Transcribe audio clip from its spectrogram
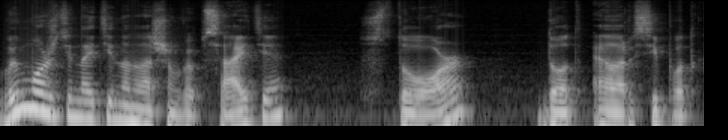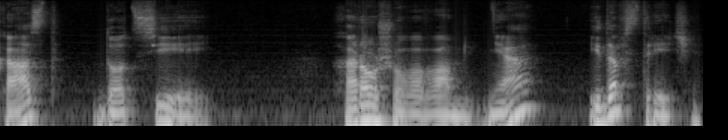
вы можете найти на нашем веб-сайте store.lrcpodcast.ca. Хорошего вам дня и до встречи!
